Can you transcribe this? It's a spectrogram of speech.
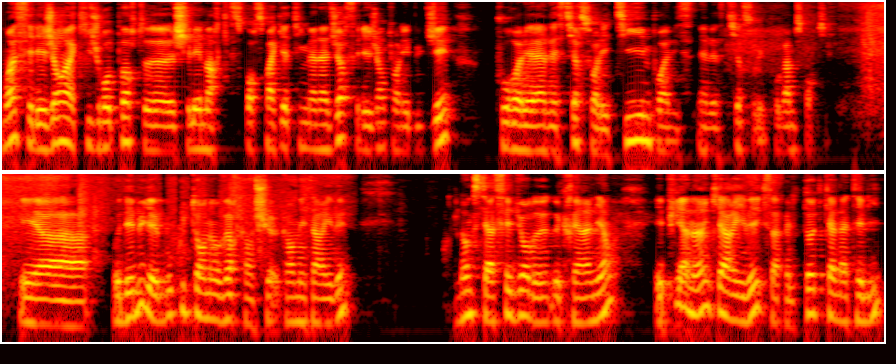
moi, c'est les gens à qui je reporte euh, chez les marques. Sports marketing managers, c'est les gens qui ont les budgets pour investir sur les teams, pour investir sur les programmes sportifs. Et euh, au début, il y avait beaucoup de turnover quand on est arrivé. Donc, c'était assez dur de, créer un lien. Et puis, il y en a un qui est arrivé qui s'appelle Todd Canatelli,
